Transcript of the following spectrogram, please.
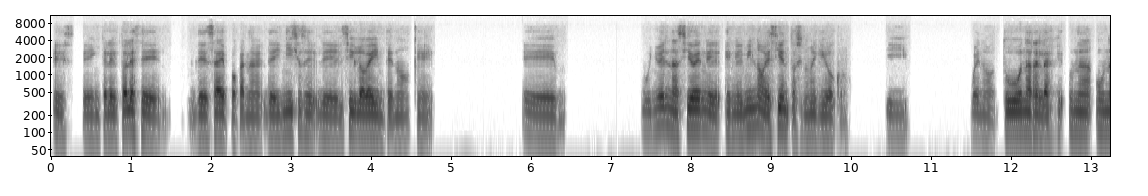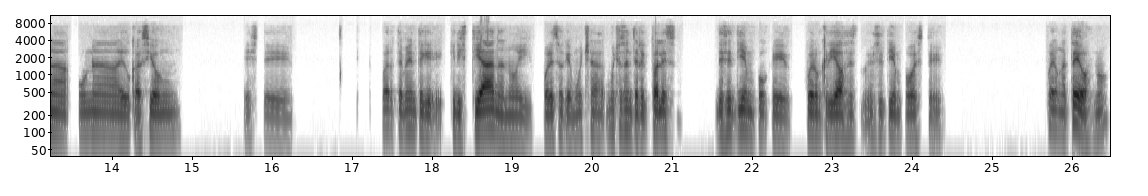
este, intelectuales de, de esa época. De inicios de- del siglo XX, ¿no? Que eh, Buñuel nació en el, en el 1900, si no me equivoco, y bueno, tuvo una, una, una, educación este, fuertemente cristiana, ¿no? Y por eso que muchos intelectuales de ese tiempo, que fueron criados en ese tiempo, este, fueron ateos, ¿no?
